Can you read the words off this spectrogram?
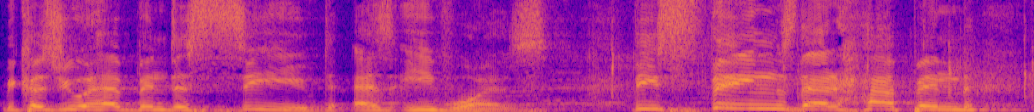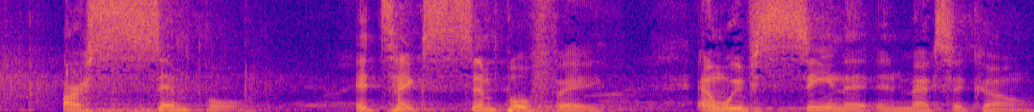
because you have been deceived as Eve was. These things that happened are simple. It takes simple faith, and we've seen it in Mexico.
